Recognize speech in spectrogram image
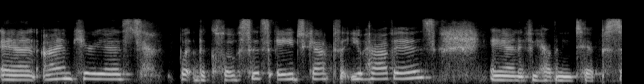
And I'm curious what the closest age gap that you have is, and if you have any tips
